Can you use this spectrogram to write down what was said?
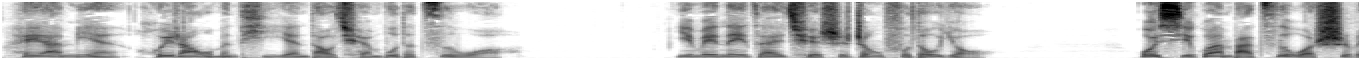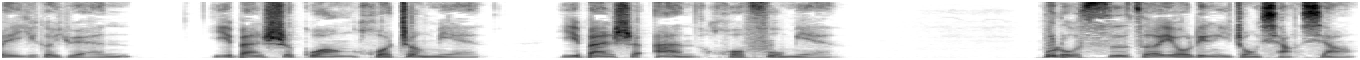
黑暗面会让我们体验到全部的自我，因为内在确实正负都有。我习惯把自我视为一个圆，一半是光或正面，一半是暗或负面。布鲁斯则有另一种想象。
